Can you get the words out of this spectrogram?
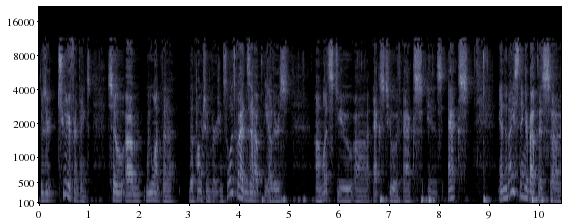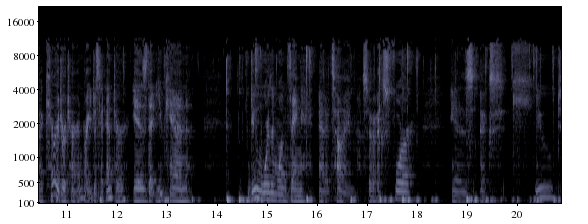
Those are two different things. So um, we want the, the function version. So let's go ahead and set up the others. Um, let's do uh, x2 of x is x. And the nice thing about this uh, carriage return, right, you just hit enter, is that you can do more than one thing at a time. So x4 is x cubed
